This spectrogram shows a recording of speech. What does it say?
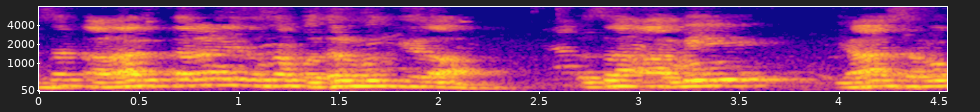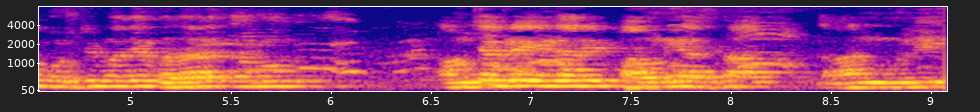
जसा काळांतराने जसा बदल होत गेला तसा आम्ही या सर्व गोष्टीमध्ये बदल करून आमच्याकडे येणारे पाहुणे असतात लहान मुली.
